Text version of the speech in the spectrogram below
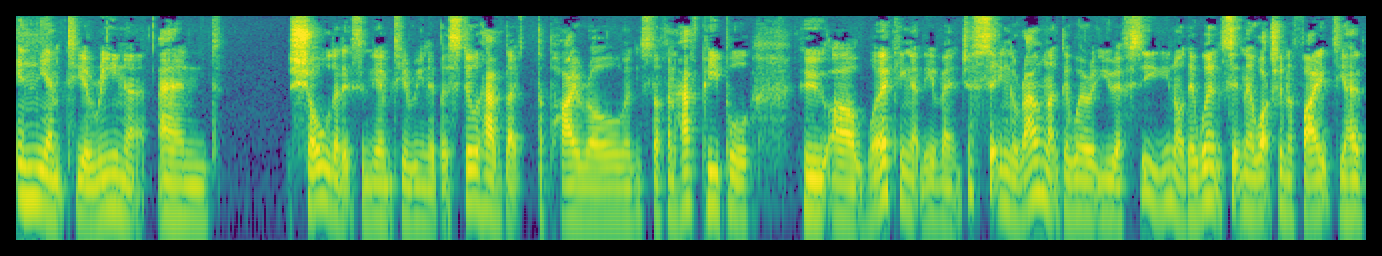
in the empty arena and show that it's in the empty arena, but still have like the pyro and stuff, and have people who are working at the event just sitting around like they were at UFC. You know, they weren't sitting there watching the fights. You had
